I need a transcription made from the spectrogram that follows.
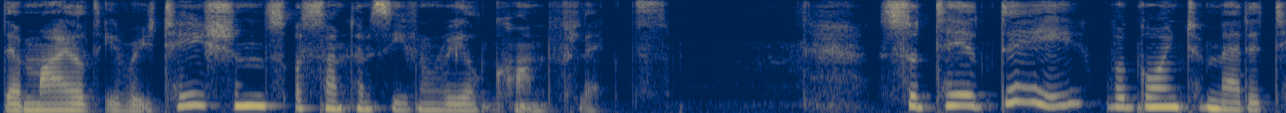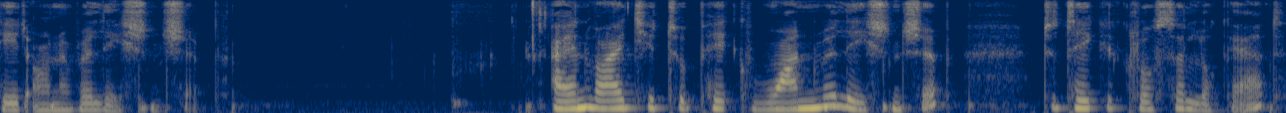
They're mild irritations or sometimes even real conflicts. So today we're going to meditate on a relationship. I invite you to pick one relationship to take a closer look at,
